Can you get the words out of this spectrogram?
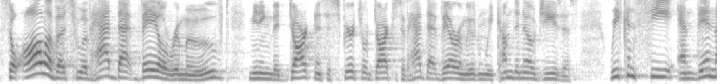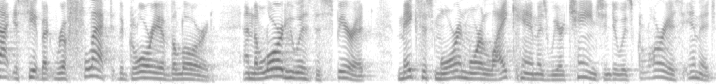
So all of us who have had that veil removed, meaning the darkness, the spiritual darkness, have had that veil removed when we come to know Jesus, we can see and then not just see it, but reflect the glory of the Lord. And the Lord, who is the Spirit, makes us more and more like Him as we are changed into His glorious image.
